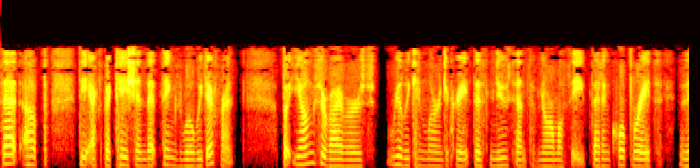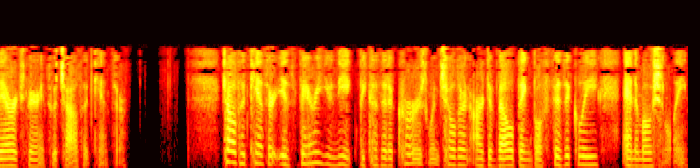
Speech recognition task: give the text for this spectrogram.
set up the expectation that things will be different. But young survivors really can learn to create this new sense of normalcy that incorporates their experience with childhood cancer. Childhood cancer is very unique because it occurs when children are developing both physically and emotionally.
